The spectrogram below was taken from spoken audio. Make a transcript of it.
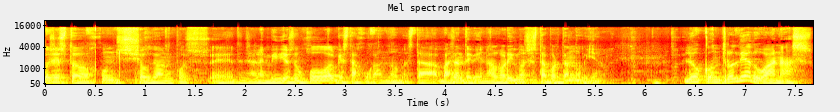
Pues esto, Hunt Showdown, pues eh, te salen vídeos de un juego al que está jugando. Está bastante bien, el algoritmo se está portando bien. Lo control de aduanas.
